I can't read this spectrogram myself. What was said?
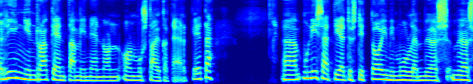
ringin rakentaminen on, on musta aika tärkeää. Mun isä tietysti toimi mulle myös, myös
